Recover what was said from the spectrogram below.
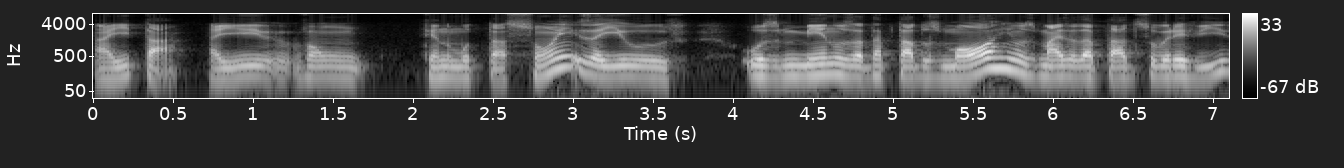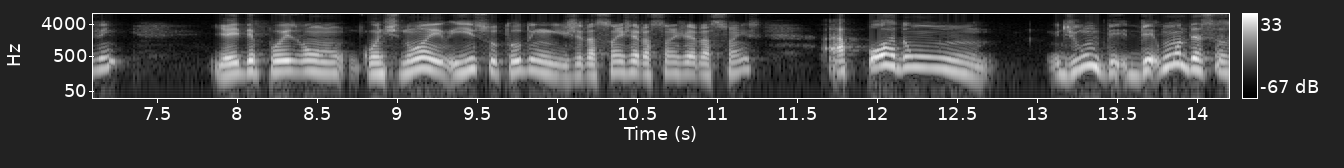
Aí tá, aí vão tendo mutações, aí os, os menos adaptados morrem, os mais adaptados sobrevivem, e aí depois vão continua isso tudo em gerações, gerações, gerações. A porra de um de, um, de uma dessas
